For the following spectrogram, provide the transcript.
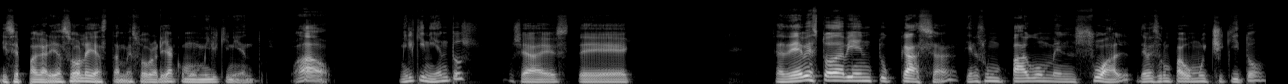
y se pagaría sola y hasta me sobraría como 1500. ¡Wow! ¿1500? O sea, este. O sea, debes todavía en tu casa, tienes un pago mensual, debe ser un pago muy chiquito,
